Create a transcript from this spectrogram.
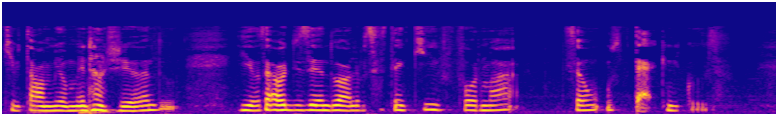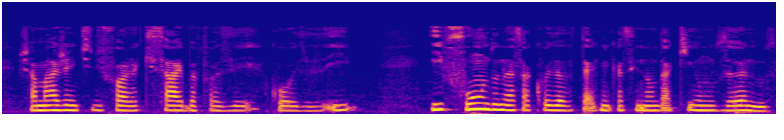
que estava me homenageando e eu estava dizendo, olha, vocês têm que formar, são os técnicos. Chamar gente de fora que saiba fazer coisas. E ir fundo nessa coisa da técnica, senão daqui uns anos.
